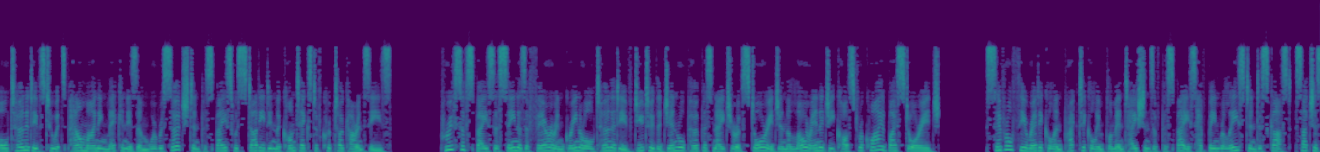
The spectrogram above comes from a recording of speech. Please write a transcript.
alternatives to its POW mining mechanism were researched and PSpace was studied in the context of cryptocurrencies. Proofs of space are seen as a fairer and greener alternative due to the general-purpose nature of storage and the lower energy cost required by storage. Several theoretical and practical implementations of PSpace have been released and discussed, such as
